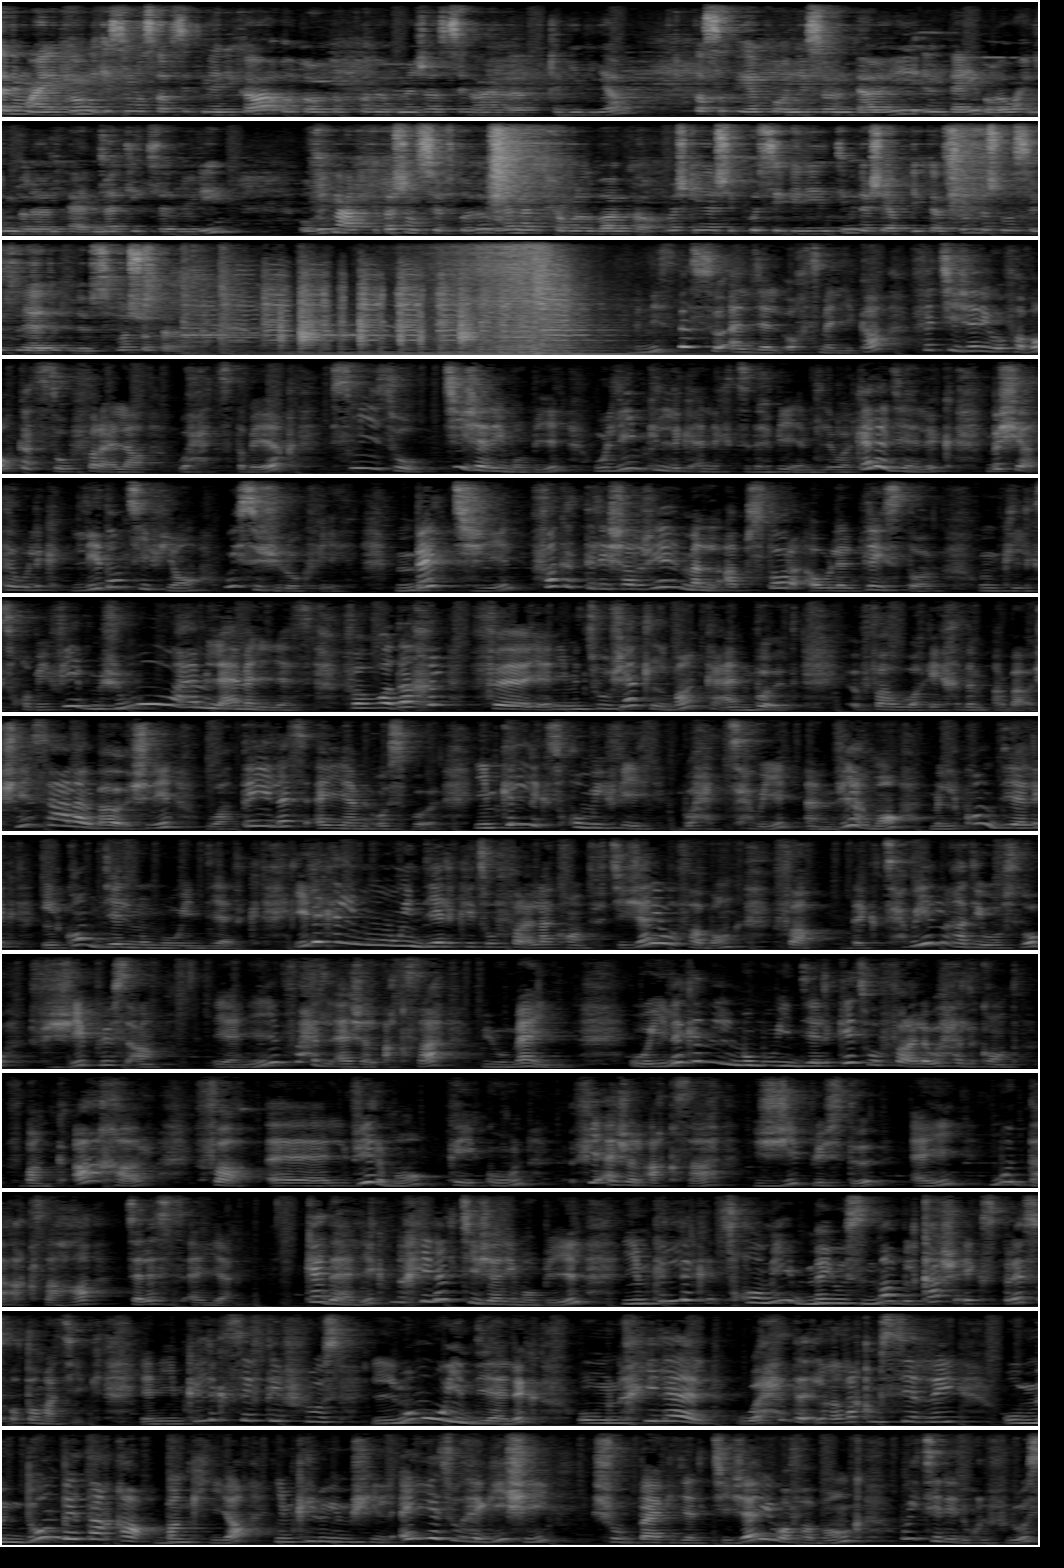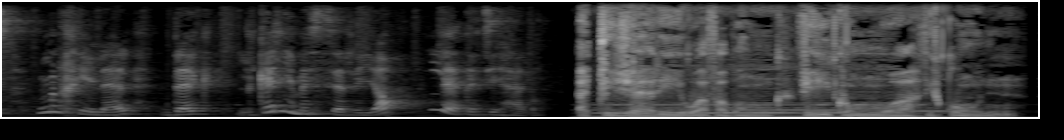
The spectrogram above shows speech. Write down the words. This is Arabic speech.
السلام عليكم. مصطفى السيدة مليكة auto-entrepreneur في مجال الصناعة التقليدية اتصلت بيا ال fournisseur نتاعي نتاعي بغا واحد المبلغ نتاع المال تسالولي وبغيت نعرف كيفاش نصيفطو له بلا ما نتحول للبنكة واش كاينة شي possibilité ولا شي application باش نصيفط ليه هاد الفلوس؟ وشكرا بالنسبة للسؤال ديال الأخت مليكة فالتجاري وفا بنك كتوفر على واحد التطبيق سميتو تجاري موبيل واللي يمكن لك أنك تذهبي عند الوكالة ديالك باش يعطيو لك l'identifiant ويسجلوك فيه. من بعد التسجيل فكت télécharger يه من ال App Store أو ال Play Store ويمكن لك تقومي فيه بمجموعة من العمليات. فهو داخل في يعني منتوجات البنك عن بعد. فهو كيخدم 24 ساعة على 24 وطيلة أيام الأسبوع. يمكن لك تقومي فيه بواحد التحويل un virement من ال compte ديالك لل compte ديال الممول ديالك. إلا كان الممول ديالك كيتوفر على compte في تجاري وفا بنك فداك التحويل غادي يوصلو في J plus 1 يعني في واحد الأجل أقصاه يومين. وإلا كان الممول ديالك كيتوفر على واحد ال compte في بنك آخر فال virement كيكون في أجل أقصاه J plus 2 أي مدة أقصاها 3 أيام. كذلك من خلال تجاري موبيل يمكن لك تقومي بما يسمى بال cash express automatique يعني يمكن لك تصيفطي الفلوس للممول ديالك ومن خلال واحد الرقم السري ومن دون بطاقة بنكية يمكن له يمشي لأي guichet شباك ديال التجاري وفا بنك وي tirer دوك الفلوس من خلال داك الكلمة السرية اللي عطيتيها له. التجاري وفا بنك فيكم واثقون.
